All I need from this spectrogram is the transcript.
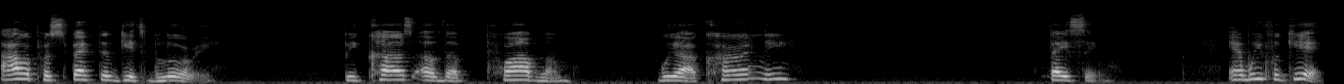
Our perspective gets blurry because of the problem we are currently facing. And we forget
